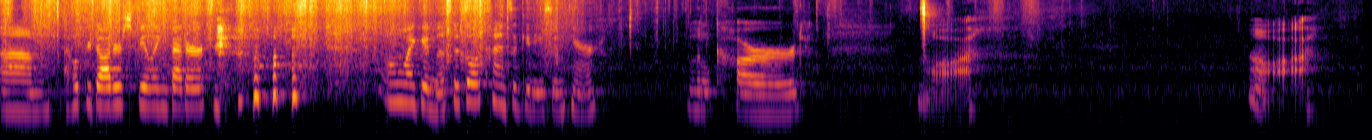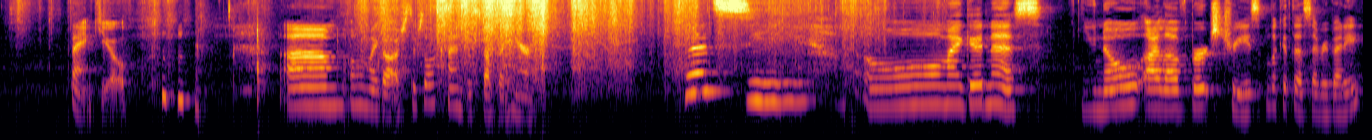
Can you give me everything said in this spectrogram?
Um, I hope your daughter's feeling better. oh my goodness, there's all kinds of goodies in here little card. Aw. Aw. Thank you. um, oh my gosh, there's all kinds of stuff in here. Let's see. Oh my goodness. You know I love birch trees. Look at this, everybody.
